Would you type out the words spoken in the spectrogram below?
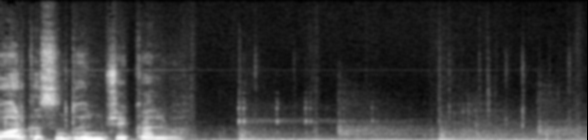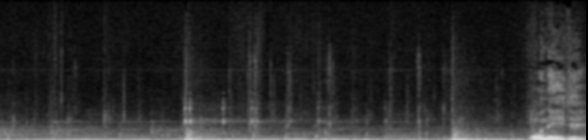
Bu arkasını dönmeyecek galiba. O neydi?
